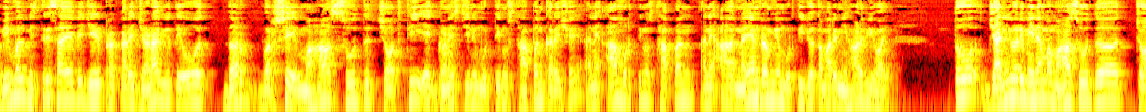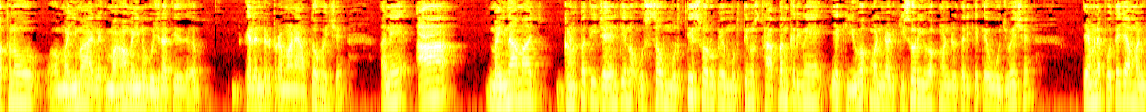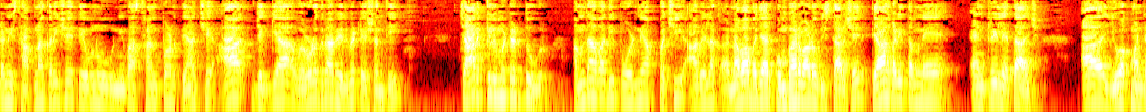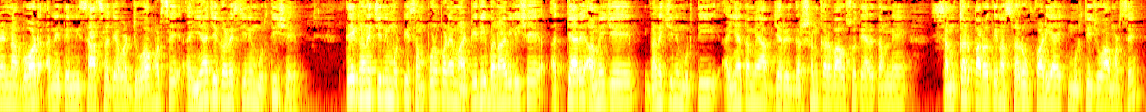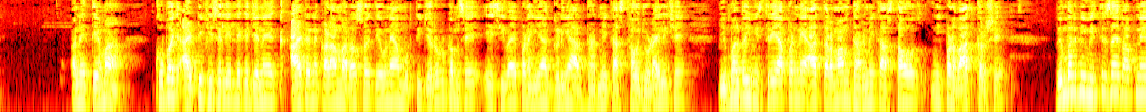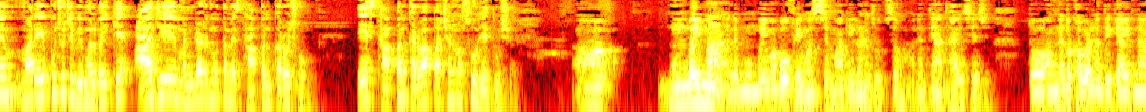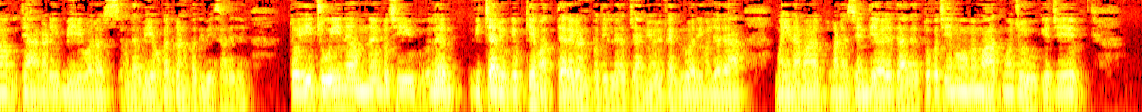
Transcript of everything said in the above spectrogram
વિમલ મિસ્ત્રી સાહેબે જે પ્રકારે જણાવ્યું, તેઓ દર વર્ષે મહાસુદ ચોથથી એક ગણેશજીની મૂર્તિનું સ્થાપન કરે છે અને આ મૂર્તિનું સ્થાપન અને આ નયનરમ્ય મૂર્તિ જો તમારે નિહાળવી હોય, તો જાન્યુઆરી મહિનામાં મહાસુદ ચોથનો મહિમા એટલે કે મહા મહિનો ગુજરાતી કેલેન્ડર પ્રમાણે આવતો હોય છે. અને આ મહિનામાં ગણપતિ જયંતિનો ઉત્સવ મૂર્તિ સ્વરૂપે મૂર્તિનું સ્થાપન કરીને એક યુવક મંડળ, કિશોર યુવક મંડળ તરીકે તેઓ ઉજવે છે. તેમણે પોતે જ આ મંડળની સ્થાપના કરી છે. તેઓનું નિવાસસ્થાન પણ ત્યાં છે. આ જગ્યા વડોદરા રેલવે સ્ટેશનથી ચાર કિલોમીટર દૂર અમદાવાદી પોળના પછી આવેલા નવા બજાર કુંભારવાડો વિસ્તાર છે. ત્યાં આગળ તમને એન્ટ્રી લેતા જ આ યુવક મંડળના બોર્ડ અને તેમની સાત સજાવટ જોવા મળશે. અહીંયા જે ગણેશજીની મૂર્તિ છે, તે ગણેશજીની મૂર્તિ સંપૂર્ણપણે માટીની બનાવેલી છે. અત્યારે અમે જે ગણેશજીની મૂર્તિ અહીંયા તમે આપ જ્યારે દર્શન કરવા આવશો ત્યારે તમને શંકર પાર્વતીના સ્વરૂપવાળી આ એક મૂર્તિ જોવા મળશે. અને તેમાં ખૂબ જ આર્ટિફિશિયલી એટલે કે જેને આર્ટ અને કળામાં રસ હોય તેઓને આ મૂર્તિ જરૂર ગમશે, એ સિવાય પણ અહીંયા ઘણી ધાર્મિક આસ્થાઓ જોડાયેલી છે. વિમલભાઈ મિસ્ત્રી આપણને આ તમામ ધાર્મિક આસ્થાઓની પણ વાત કરશે. વિમલભાઈ મિસ્ત્રી સાહેબ, આપને મારે એ પૂછવું છે વિમલભાઈ કે આ જે મંડળનું તમે સ્થાપન કરો છો, એ સ્થાપન કરવા પાછળનો શું હેતુ છે? મુંબઈમાં, એટલે મુંબઈમાં બહુ ફેમસ છે માગી ગણેશ ઉત્સવ, અને ત્યાં થાય છે જ. તો અમને તો ખબર નથી કે આવી રીતના ત્યાં આગળ બે વર્ષ એટલે બે વખત ગણપતિ બેસાડે છે. તો એ જોઈને અમને પછી એટલે વિચાર્યું કે કેમ અત્યારે ગણપતિ? એટલે જાન્યુઆરી ફેબ્રુઆરીમાં જ્યારે આ મહિનામાં ગણેશ જયંતિ આવે છે ત્યારે. તો પછી એનું અમે મહાત્મા જોયું કે જે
